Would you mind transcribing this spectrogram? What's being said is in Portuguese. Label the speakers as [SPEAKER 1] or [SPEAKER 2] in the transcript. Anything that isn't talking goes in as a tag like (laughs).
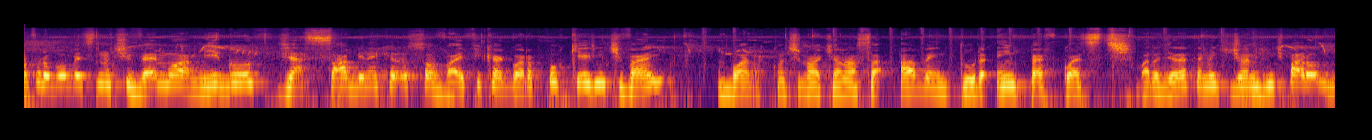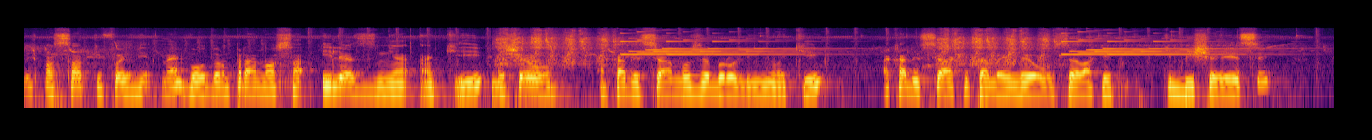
[SPEAKER 1] Opa, tudo bom? Mas se não tiver, meu amigo, já sabe, né, que eu só vai ficar agora porque a gente vai... Bora, continuar aqui a nossa aventura em Path Quest. Bora diretamente de onde a gente parou no vídeo passado, que foi, né, voltando pra nossa ilhazinha aqui. Deixa eu acariciar meu zebrolinho aqui. Acariciar aqui também meu, sei lá que, que bicho é esse.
